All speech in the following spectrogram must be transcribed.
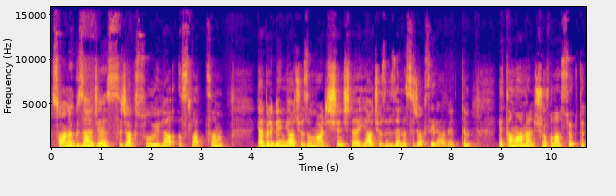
Sonra güzelce sıcak suyla ıslattım. Yani böyle benim yağ çözüm vardı. Şişenin içine yağ çözün üzerine sıcak su ilave ettim. Ve tamamen şunu falan söktük.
